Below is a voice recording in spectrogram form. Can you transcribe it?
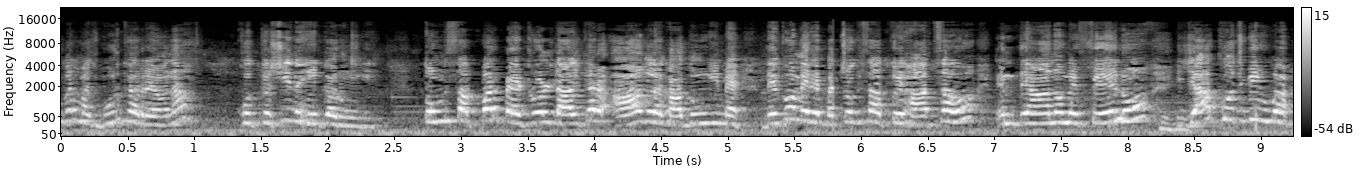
पर मजबूर कर रहे हो ना? खुदकुशी नहीं करूँगी। तुम सब पर पेट्रोल डालकर आग लगा दूँगी मैं। देखो मेरे बच्चों के साथ कोई हादसा हो इम्तिहानों में फेल हो या कुछ भी हुआ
